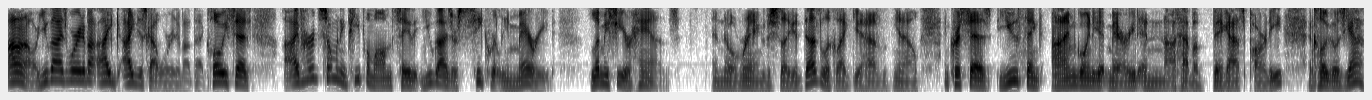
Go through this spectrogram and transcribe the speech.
I don't know. Are you guys worried about? I I just got worried about that. Khloe says, "I've heard so many people, mom, say that you guys are secretly married. Let me see your hands." And no rings, but she's like, "It does look like you have, you know." And Kris says, "You think I'm going to get married and not have a big ass party?" And Khloe goes, "Yeah,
